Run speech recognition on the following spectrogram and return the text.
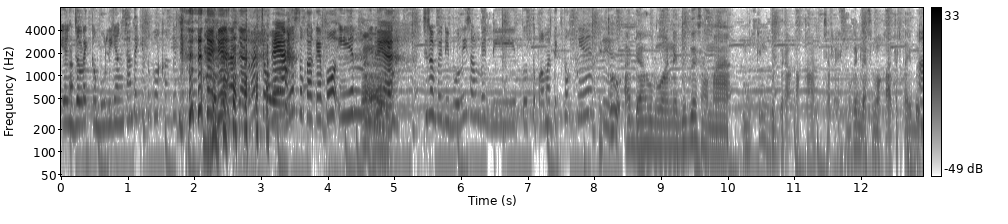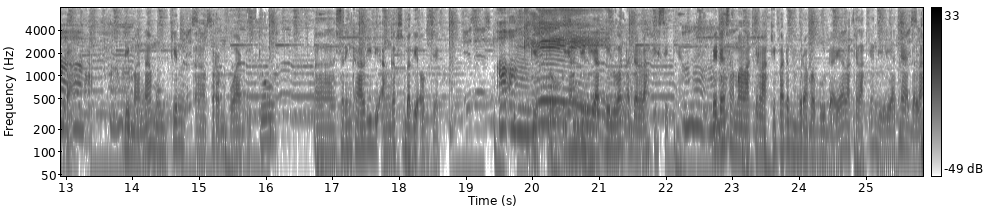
yang jelek ngebully yang cantik itu gue kaget. Gara-gara cowoknya suka kepoin. Jadi Iya. "Cih, sampai dibully sampai ditutup sama tiktoknya. Itu ada hubungannya juga sama mungkin beberapa culture ya. Mungkin gak semua culture tapi beberapa. Di mana mungkin eh, perempuan itu eh, sering kali dianggap sebagai objek. Oh oke. Gitu. Yang dilihat duluan adalah fisiknya. Beda sama laki-laki pada beberapa budaya laki-laki yang dilihatnya adalah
